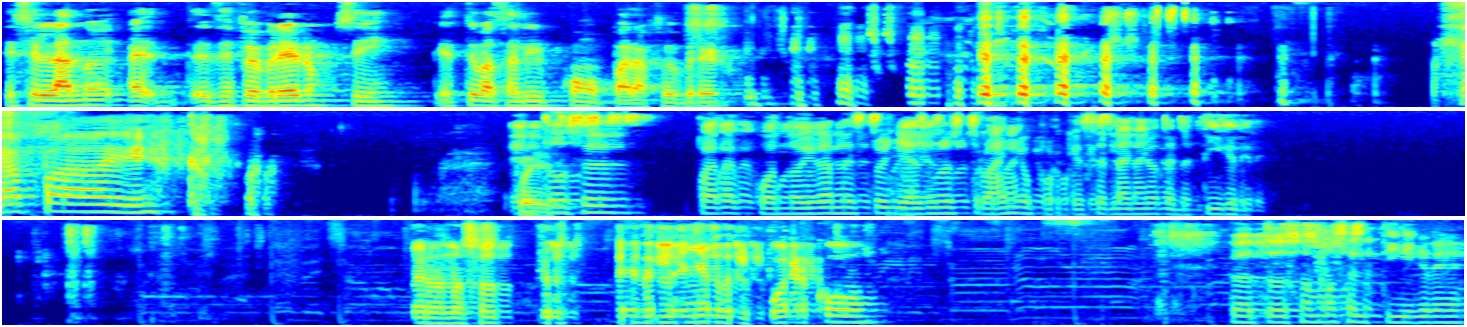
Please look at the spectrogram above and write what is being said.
Es el año, eh, es de febrero, sí. Este va a salir como para febrero. Capa, eh. Pues- Entonces, para cuando oigan esto ya es nuestro año porque es el año del tigre. Pero nosotros es del año del puerco. Pero todos somos el tigre.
